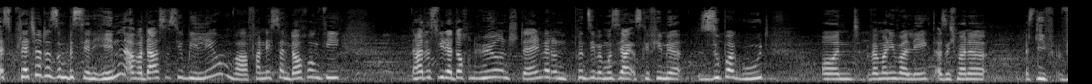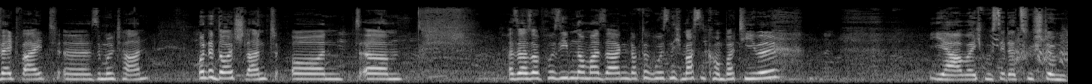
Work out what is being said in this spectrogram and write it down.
es plätscherte so ein bisschen hin, aber da es das Jubiläum war, fand ich es dann doch irgendwie, hat es wieder doch einen höheren Stellenwert und prinzipiell muss ich sagen, es gefiel mir super gut. Und wenn man überlegt, also ich meine, es lief weltweit äh, simultan und in Deutschland und ähm, also da soll ProSieben nochmal sagen, Dr. Who ist nicht massenkompatibel. Ja, aber ich muss dir dazu stimmen.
